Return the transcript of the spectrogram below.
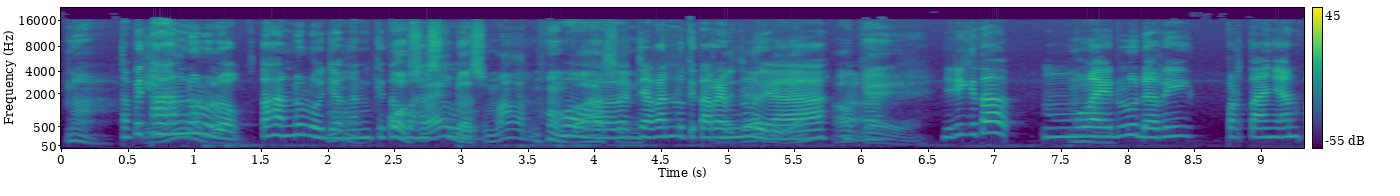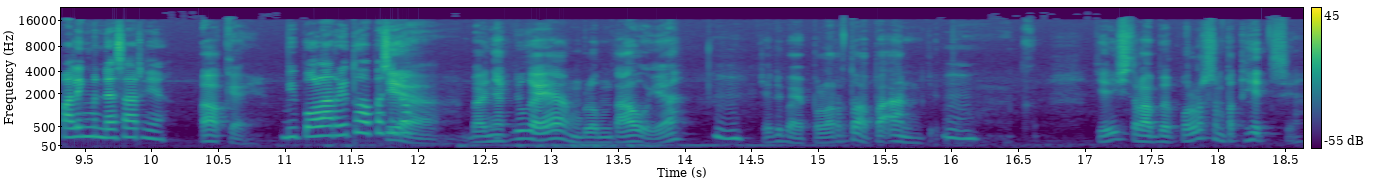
Nah, Tapi tahan dulu dong? dok, tahan dulu, jangan kita oh, bahas saya dulu. udah semangat mau Wah, bahas ini. jangan dulu kita rem Nggak dulu jadi ya. Oke. Heeh. Jadi kita mulai dulu dari pertanyaan paling mendasarnya. Oke. Bipolar itu apa sih dok? Iya, banyak juga ya yang belum tahu ya. Mm. Jadi bipolar itu apaan gitu. Mm. Jadi setelah bipolar sempat hits ya.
